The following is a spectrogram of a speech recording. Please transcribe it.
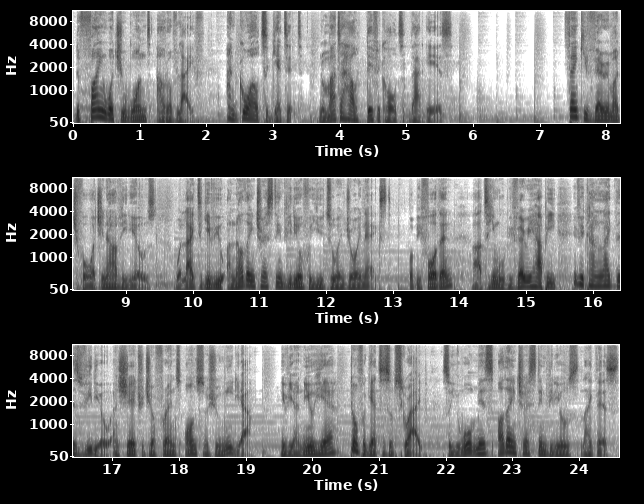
Define what you want out of life and go out to get it, no matter how difficult that is. Thank you very much for watching our videos. We'd like to give you another interesting video for you to enjoy next. But before then, our team will be very happy if you can like this video and share it with your friends on social media. If you are new here, don't forget to subscribe so you won't miss other interesting videos like this.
